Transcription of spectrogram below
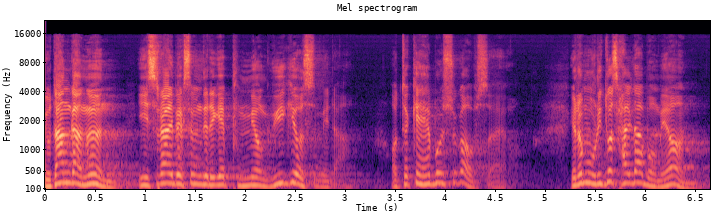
요단강은 이스라엘 백성들에게 분명 위기였습니다. 어떻게 해볼 수가 없어요. 여러분, 우리도 살다 보면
